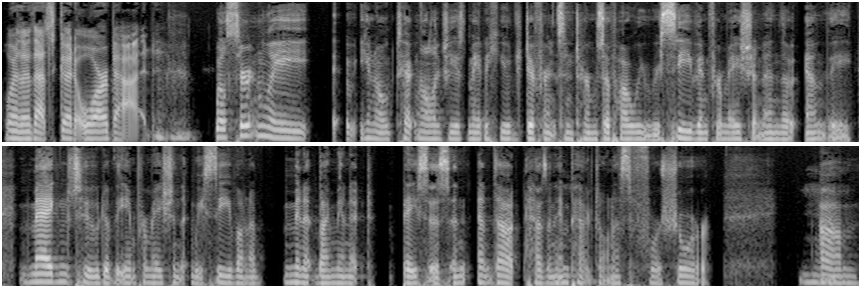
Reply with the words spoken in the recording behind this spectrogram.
whether that's good or bad. Well, certainly, uh, you know, technology has made a huge difference in terms of how we receive information and the and the magnitude of the information that we receive on a minute by minute basis, and and that has an impact on us for sure. Mhm. Um,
